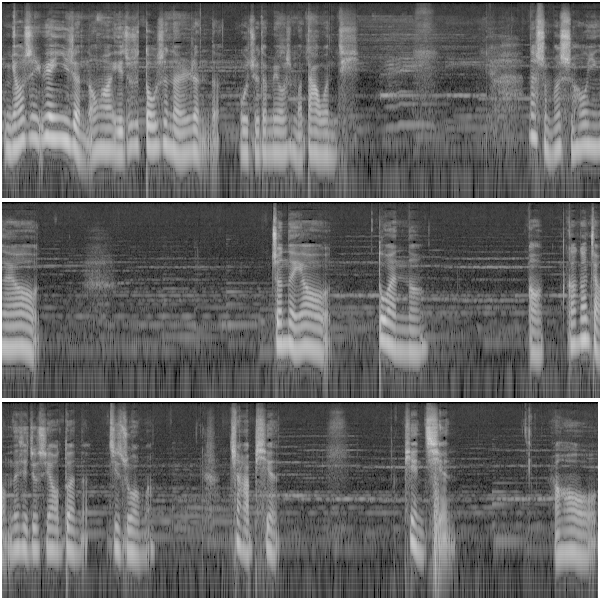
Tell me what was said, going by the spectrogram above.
你要是愿意忍的话，也就是都是能忍的，我觉得没有什么大问题。那什么时候应该要真的要断呢？哦，刚刚讲的那些就是要断的，记住了吗？诈骗、骗钱，然后。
